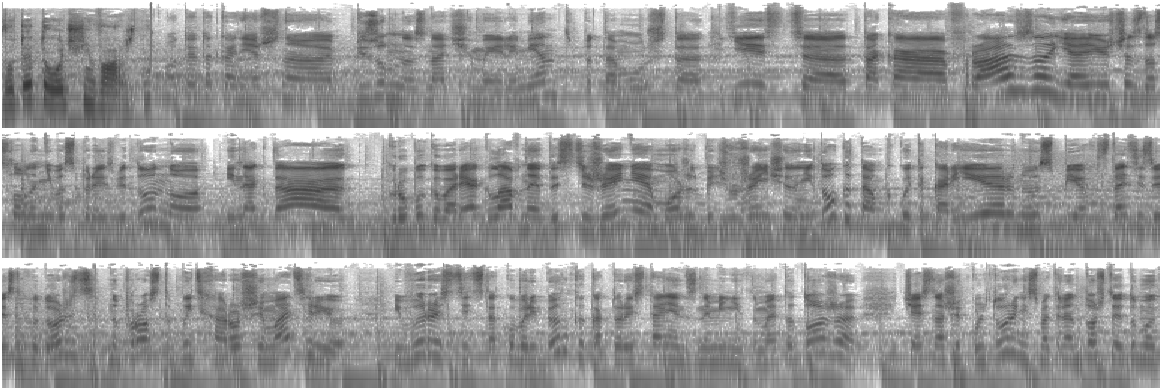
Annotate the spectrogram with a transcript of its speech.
Вот это очень важно. Вот это, конечно, безумно значимый элемент, потому что есть э, такая фраза, я ее сейчас дословно не воспроизведу, но иногда, грубо говоря, главное достижение может быть у женщины не только там какой-то карьерный успех, стать известной художницей, но просто быть хорошей матерью и вырастить такого ребенка, который станет знаменитым. Это тоже часть нашей культуры, несмотря на то, что я думаю,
